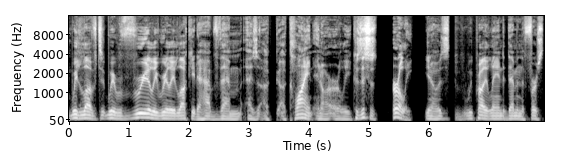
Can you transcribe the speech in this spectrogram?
We loved. We were really, really lucky to have them as a, a client in our early because this is early. You know, it's, we probably landed them in the first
